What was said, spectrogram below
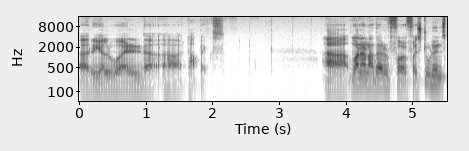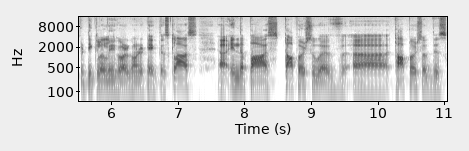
uh, real world uh, topics uh, one another for, for students, particularly who are going to take this class. Uh, in the past, toppers who have uh, toppers of this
